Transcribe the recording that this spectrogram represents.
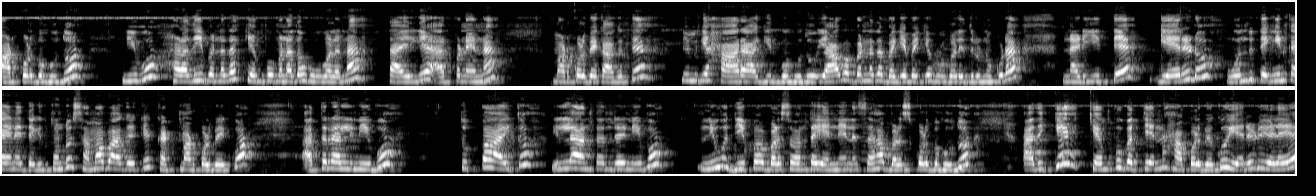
ಮಾಡ್ಕೊಳ್ಬಹುದು. ನೀವು ಹಳದಿ ಬಣ್ಣದ, ಕೆಂಪು ಬಣ್ಣದ ಹೂಗಳನ್ನು ತಾಯಿಗೆ ಅರ್ಪಣೆಯನ್ನು ಮಾಡ್ಕೊಳ್ಬೇಕಾಗುತ್ತೆ. ನಿಮಗೆ ಹಾರ ಆಗಿರಬಹುದು, ಯಾವ ಬಣ್ಣದ ಬಗೆ ಬಗೆ ಹೂಗಳಿದ್ರೂ ಕೂಡ ನಡೆಯುತ್ತೆ. ಎರಡು, ಒಂದು ತೆಂಗಿನಕಾಯಿನ ತೆಗೆದುಕೊಂಡು ಸಮಭಾಗಕ್ಕೆ ಕಟ್ ಮಾಡ್ಕೊಳ್ಬೇಕು. ಅದರಲ್ಲಿ ನೀವು ತುಪ್ಪ ಆಯಿತು, ಇಲ್ಲ ಅಂತಂದರೆ ನೀವು ನೀವು ದೀಪ ಬಳಸುವಂಥ ಎಣ್ಣೆಯನ್ನು ಸಹ ಬಳಸ್ಕೊಳ್ಬಹುದು. ಅದಕ್ಕೆ ಕೆಂಪು ಬತ್ತಿಯನ್ನು ಹಾಕ್ಕೊಳ್ಬೇಕು ಎರಡು ಎಳೆಯ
